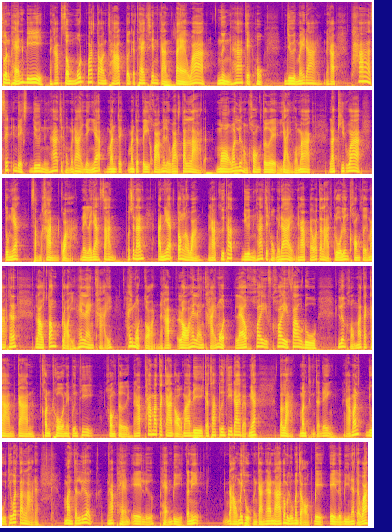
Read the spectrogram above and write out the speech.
ส่วนแผน B นะครับ สมมุติว่าตอนเช้าเปิดกระแทกเช่นกัน แต่ว่า 1576 ยืนไม่ได้นะครับ ถ้าเซตอินดี x ยืน 1576 ไม่ได้ อย่างเงี้ยมันจะมันจะตีความได้เลยว่าตลาดมองว่าเรื่องของคลองเตยใหญ่กว่ามาก และคิดว่าตรงเนี้ยสำคัญกว่าในระยะสั้น เพราะฉะนั้นอันเนี้ยต้องระวังนะครับ คือถ้ายืน 1576 ไม่ได้นะครับแปลว่าตลาดกลัวเรื่องคลองเตยมาก เพราะฉะนั้นเราต้องปล่อยให้แรงขายให้หมดก่อนนะครับ รอให้แรงขายหมดแล้วค่อยค่อยเฝ้าดูเรื่องของมาตรการการคอนโทรลในพื้นที่คลองเตยนะครับ ถ้ามาตรการออกมาดีกระชับพื้นที่ได้แบบเนี้ย ตลาดมันถึงจะเด้งนะครับมันอยู่ที่ว่าตลาดอะมันจะเลือกนะครับแผน A หรือแผน B ตอนนี้เดาไม่ถูกเหมือนกันนะน้าก็ไม่รู้มันจะออก A หรือ B นะแต่ว่า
